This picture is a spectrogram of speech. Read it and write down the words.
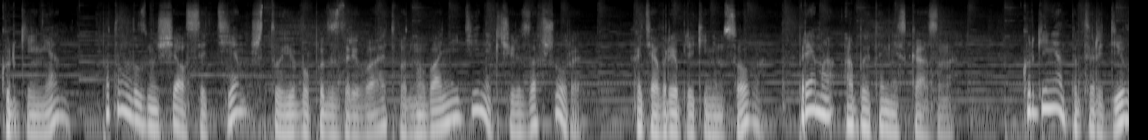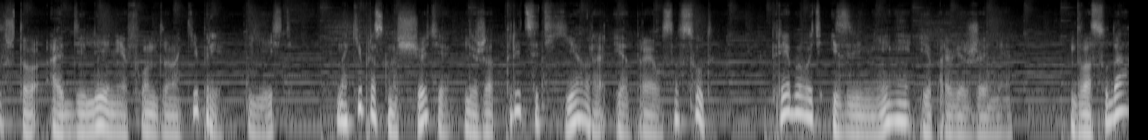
Кургинян потом возмущался тем, что его подозревают в отмывании денег через офшоры, хотя в реплике Немцова прямо об этом не сказано. Кургинян подтвердил, что отделение фонда на Кипре есть. На кипрском счете лежат 30 евро и отправился в суд. Требовать извинения и опровержения. Два суда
